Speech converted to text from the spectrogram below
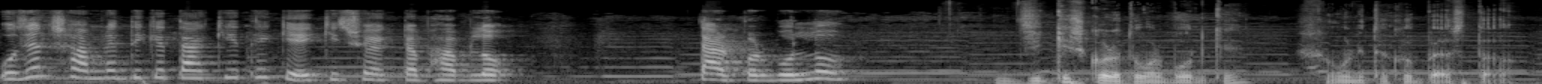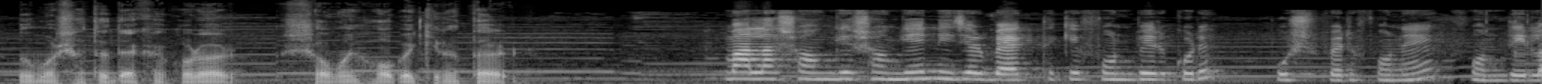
উজান সামনের দিকে তাকিয়ে থেকে কিছু একটা ভাবলো। তারপর বলল জিজ্ঞেস করো তোমার বোনকে। উনি তো খুব ব্যস্ত। তোমার সাথে দেখা করার সময় হবে কিনা তার? মালা সঙ্গে সঙ্গে নিজের ব্যাগ থেকে ফোন বের করে পুষ্পের ফোনে ফোন দিল।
